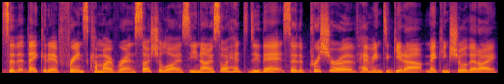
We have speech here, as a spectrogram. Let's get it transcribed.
so that they could have friends come over and socialize, you know. So I had to do that. So the pressure of having to get up, making sure that I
